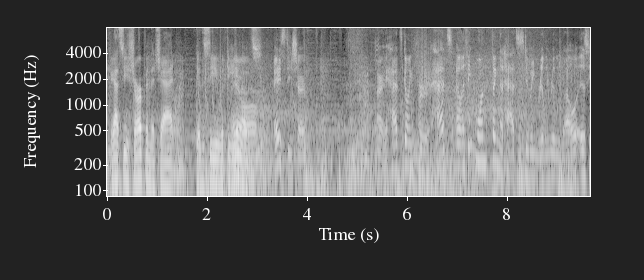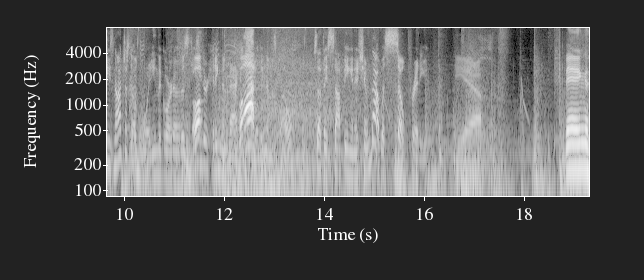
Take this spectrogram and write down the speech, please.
We got C Sharp in the chat. Good to see you with the Heyo. emotes. Hey, Steve Sharp. All right, Had's going for Had's. oh, I think one thing that Had's is doing really, really well is he's not just avoiding the Gordos. He's Oh. either hitting them back Ah! and shielding them as well, so that they stop being an issue. And that was so pretty. Yeah. Bing.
